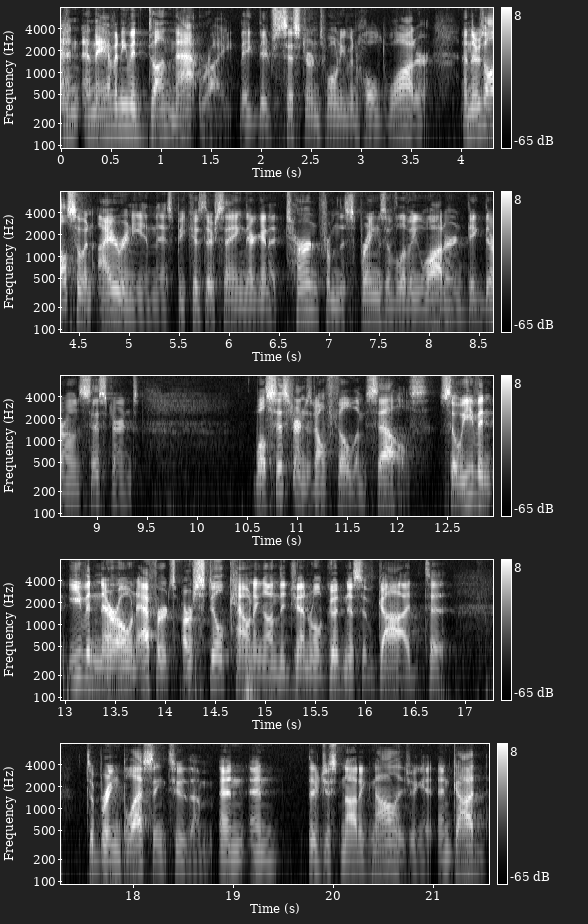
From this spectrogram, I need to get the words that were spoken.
And, and they haven't even done that right. They, their cisterns won't even hold water. And there's also an irony in this because they're saying they're going to turn from the springs of living water and dig their own cisterns. Well, cisterns don't fill themselves. So even, even their own efforts are still counting on the general goodness of God to, to bring blessing to them. And, and they're just not acknowledging it. And God,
